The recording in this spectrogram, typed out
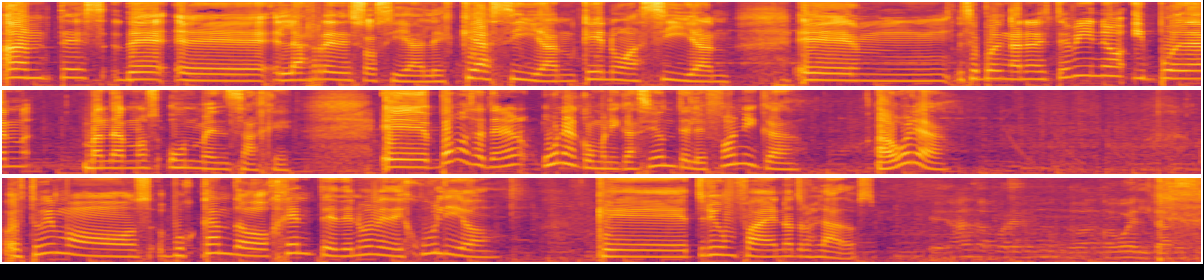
antes de las redes sociales, qué hacían, qué no hacían. Se pueden ganar este vino y pueden mandarnos un mensaje. Eh, Vamos a tener una comunicación telefónica ahora. O estuvimos buscando gente de 9 de julio que triunfa en otros lados. Anda por el mundo dando vueltas.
